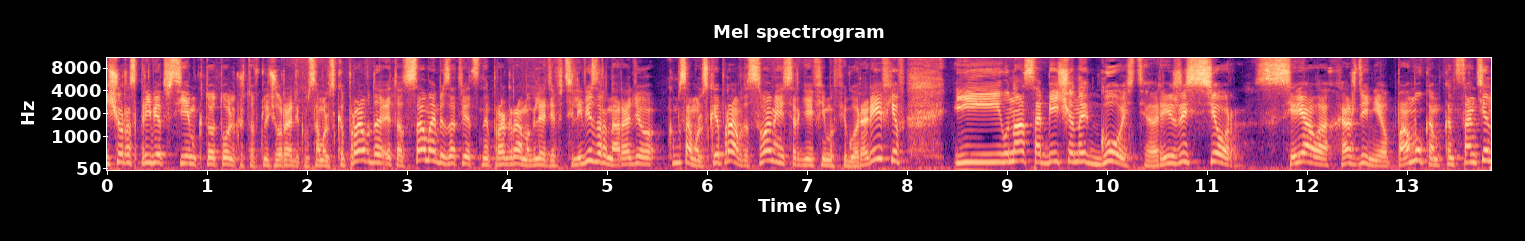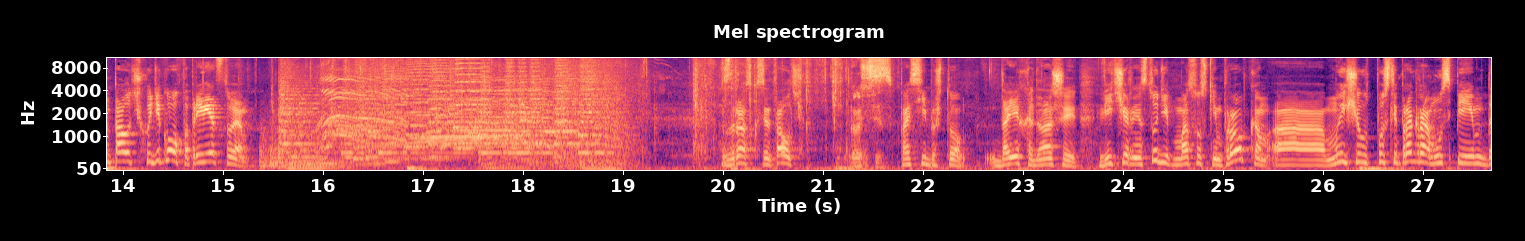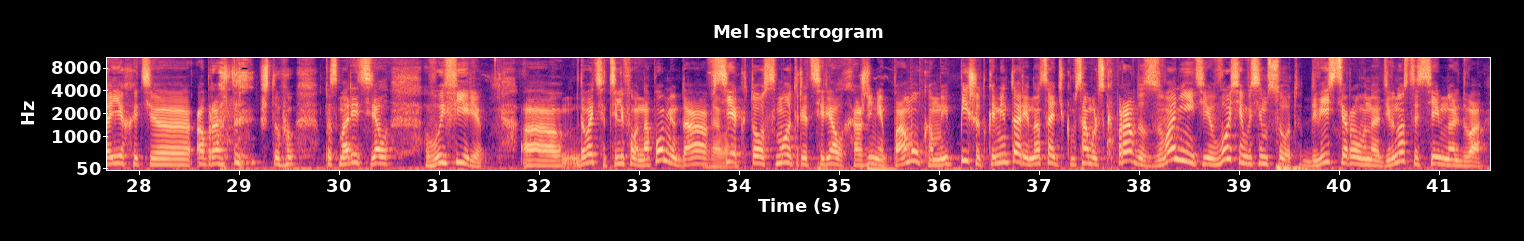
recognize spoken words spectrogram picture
Еще раз привет всем, кто только что включил радио «Комсомольская правда». Это самая безответственная программа «Глядя в телевизор» на радио «Комсомольская правда». С вами Сергей Ефимов, Егор Арефьев. И у нас обещанный гость, режиссер сериала «Хождение по мукам» Константин Павлович Худяков. Поприветствуем. Здравствуйте, Константин Павлович. Здравствуйте. Спасибо, что доехали до нашей вечерней студии по московским пробкам. А мы еще после программы успеем доехать э, обратно, чтобы посмотреть сериал в эфире. А, давайте телефон напомню, да. Давай. Все, кто смотрит сериал «Хождение по мукам» и пишет комментарии на сайте «Комсомольская правда», звоните 8 800 200 ровно 9702.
